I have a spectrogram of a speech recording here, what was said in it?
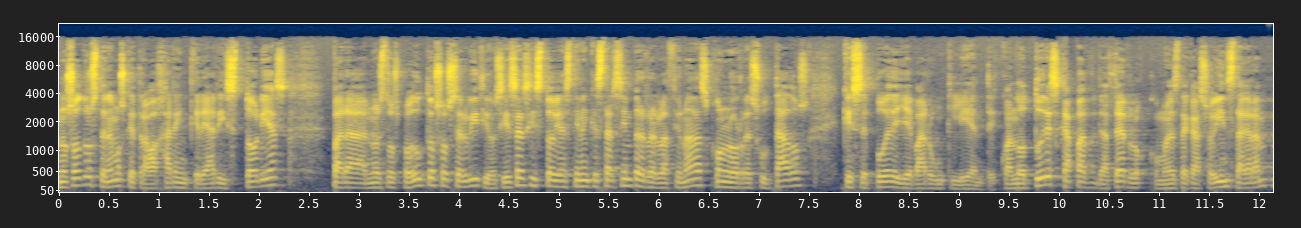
nosotros tenemos que trabajar en crear historias para nuestros productos o servicios y esas historias tienen que estar siempre relacionadas con los resultados que se puede llevar un cliente. Cuando tú eres capaz de hacerlo, como en este caso Instagram,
